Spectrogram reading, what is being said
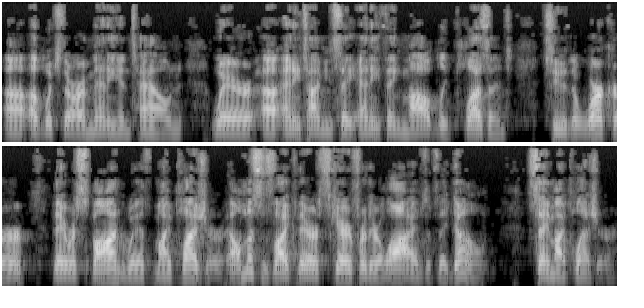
uh, of which there are many in town, where uh, anytime you say anything mildly pleasant, to the worker, they respond with my pleasure. Almost as like they're scared for their lives if they don't say my pleasure.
